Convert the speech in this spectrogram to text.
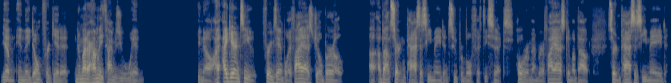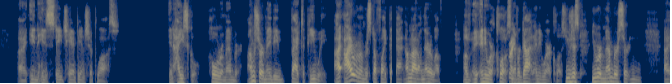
yep. and, and they don't forget it, no matter how many times you win. You know, I, I guarantee you, for example, if I ask Joe Burrow uh, about certain passes he made in Super Bowl 56, he'll remember. If I ask him about certain passes he made uh, in his state championship loss in high school, he'll remember. I'm sure maybe back to Pee Wee. I, I remember stuff like that, and I'm not on their level of anywhere close. Right. Never got anywhere close. You just you remember certain uh,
